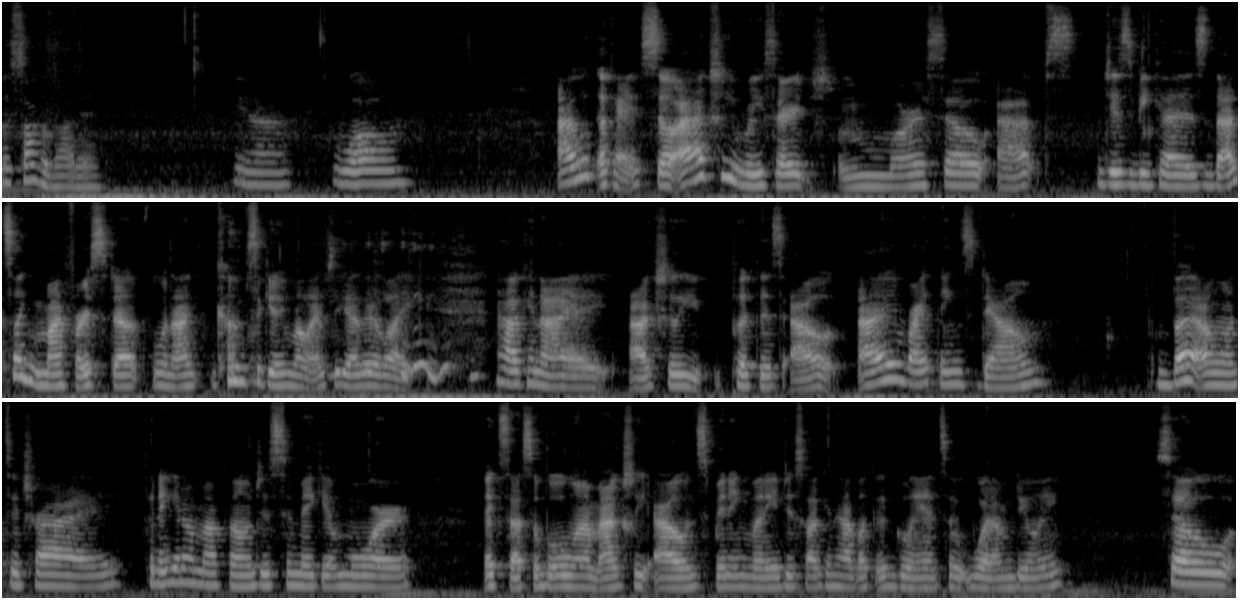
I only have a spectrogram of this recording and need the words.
let's talk about it. Yeah. Well, I would. Okay, so I actually researched more so apps just because that's like my first step when I come to getting my life together. Like, how can I actually put this out? I write things down, but I want to try putting it on my phone just to make it more accessible when I'm actually out and spending money, just so I can have like a glance at what I'm doing. So,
